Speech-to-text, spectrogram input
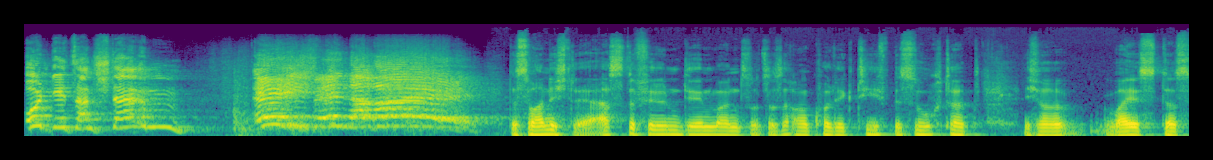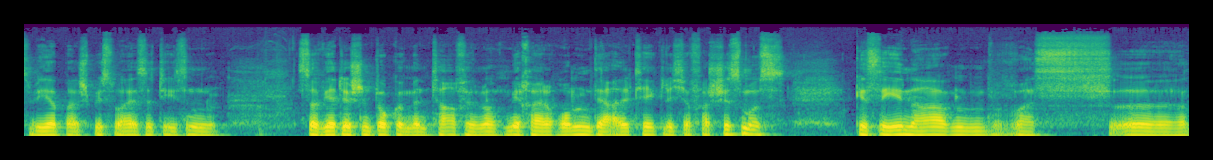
Und geht's ans Sterben? Ich bin dabei! Das war nicht der erste Film, den man sozusagen kollektiv besucht hat. Ich weiß, dass wir beispielsweise diesen sowjetischen Dokumentarfilm Michael Romm, der alltägliche Faschismus, gesehen haben, was äh,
